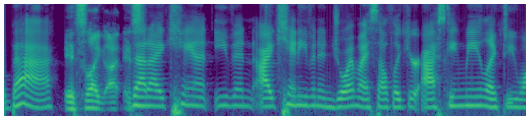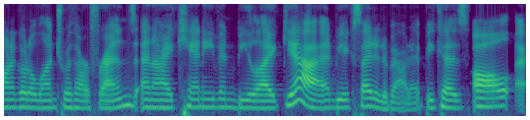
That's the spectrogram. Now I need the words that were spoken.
back It's like I- it's, that I can't even I can't even enjoy myself. Like you're asking me like do you want to go to lunch with our friends and I can't even be like yeah and be excited about it because all uh,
